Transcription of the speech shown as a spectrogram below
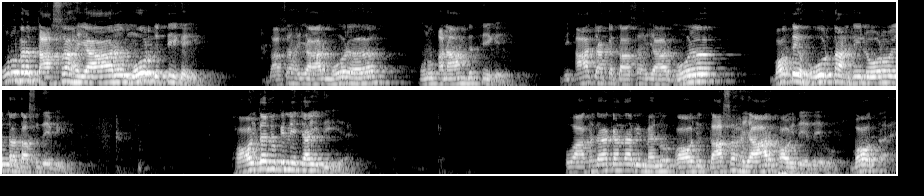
ਉਹਨੂੰ ਫਿਰ 10000 ਮੋਹਰ ਦਿੱਤੀ ਗਈ। 10000 ਮੋਹਰ ਉਹਨੂੰ ਇਨਾਮ ਦਿੱਤੀ ਗਈ। ਵੀ ਆ ਚੱਕ 10000 ਮੋਹਰ, ਬਹੁਤੇ ਹੋਰ ਧਨ ਦੀ ਲੋੜ ਹੋਈ ਤਾਂ ਦੱਸ ਦੇ ਵੀ ਫੌਜ ਤੈਨੂੰ ਕਿੰਨੀ ਚਾਹੀਦੀ ਹੈ? ਉਹ ਆਖਦਾ, ਕਹਿੰਦਾ ਵੀ ਮੈਨੂੰ ਫੌਜ 10000 ਫੌਜ ਦੇ ਦੇਵੋ। ਬਹੁਤ ਹੈ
